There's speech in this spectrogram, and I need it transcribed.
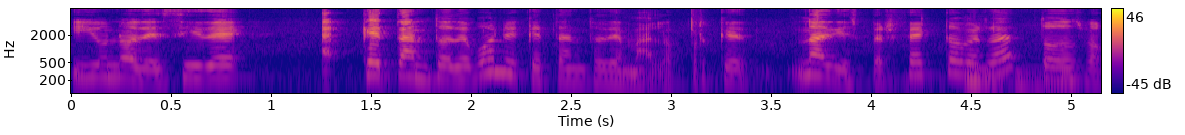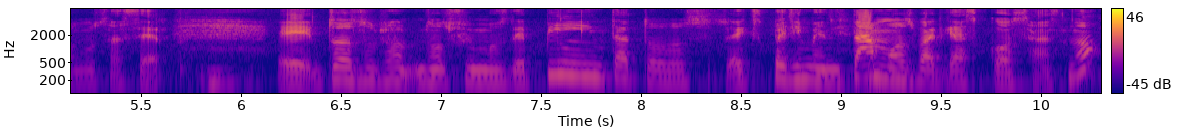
y uno decide qué tanto de bueno y qué tanto de malo, porque nadie es perfecto, ¿verdad? Todos vamos a hacer, eh, todos nos fuimos de pinta, todos experimentamos varias cosas, ¿no?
